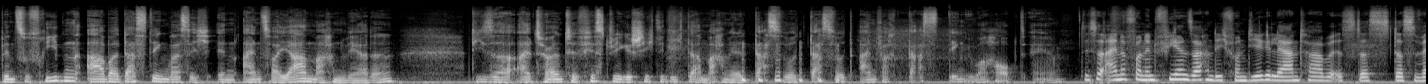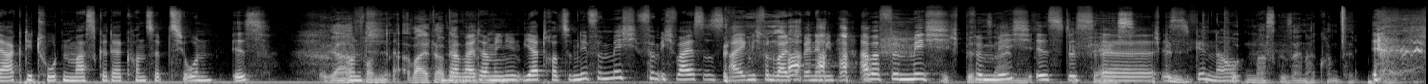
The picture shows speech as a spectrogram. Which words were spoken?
bin zufrieden. Aber das Ding, was ich in ein, zwei Jahren machen werde, diese Alternative History Geschichte, die ich da machen werde, das wird, das wird einfach das Ding überhaupt. Ey. Siehst du, eine von den vielen Sachen, die ich von dir gelernt habe, ist, dass das Werk die Totenmaske der Konzeption ist. Ja, Und von Walter Da Walter Benjamin. Benjamin, ja, trotzdem, nee, für mich, für ich weiß, es ist eigentlich von Walter Benjamin, aber für mich, für mich ist es, äh, ich bin ist, die genau, Totenmaske seiner Konzept.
